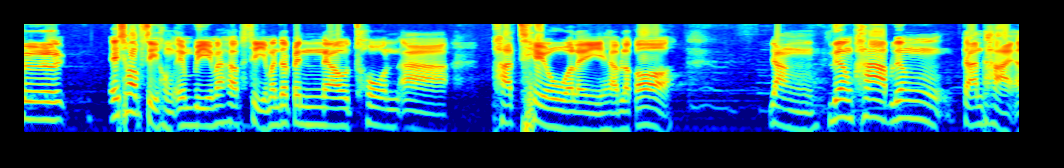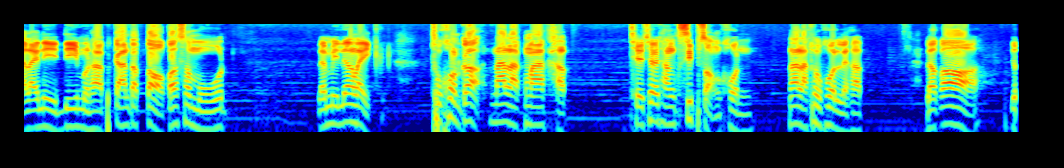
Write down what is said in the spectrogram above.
คือ ไอยชอบสีของ MV มากครับ สีมันจะเป็นแนวโทนอ่าพาสเทลอะไรอย่างงี้ครับ แล้วก็อย่างเรื่องภาพเรื่องการถ่ายอะไรนี่ดีหมดครับ การตัดต่อก็สมูท แล้วมีเรื่องอะไรอีก ทุกคนก็น่ารักมากครับ เทเชอร์ทั้ง 12 คน น่ารักทุกคนเลยครับ แล้วก็โย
